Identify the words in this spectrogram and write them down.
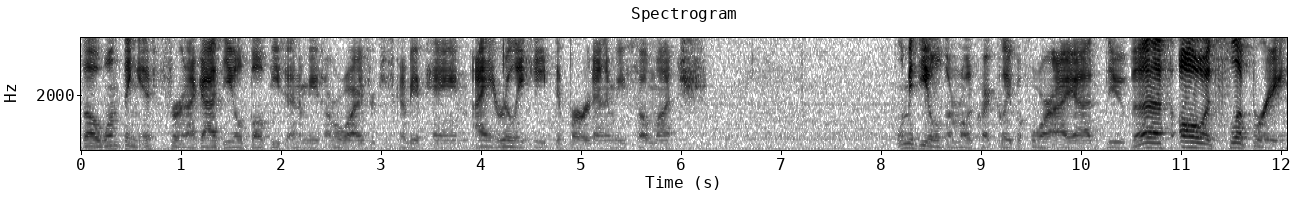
Though, one thing is for, and I gotta deal with both these enemies, otherwise they're just gonna be a pain. I really hate the bird enemies so much. Let me deal with them really quickly before I uh, do this. Oh, it's slippery.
